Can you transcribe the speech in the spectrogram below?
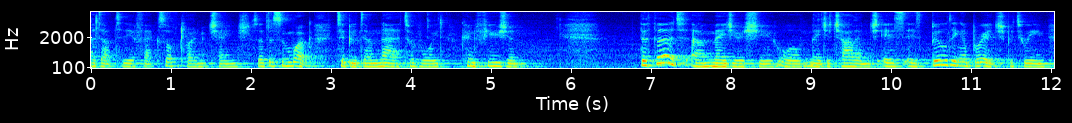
adapt to the effects of climate change. So there's some work to be done there to avoid confusion. The third um, major issue or major challenge is, is building a bridge between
